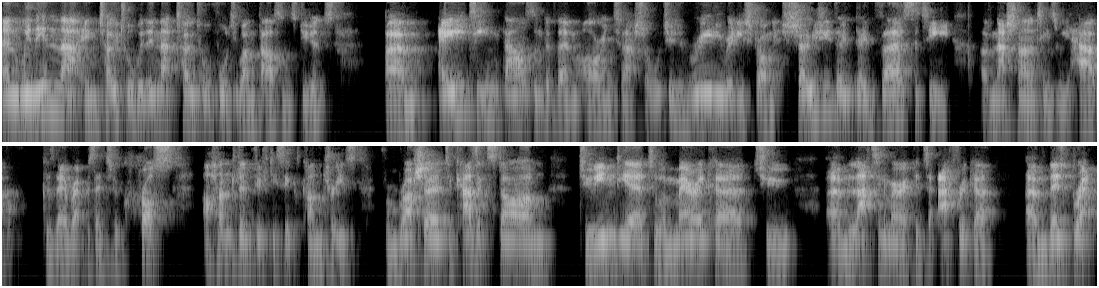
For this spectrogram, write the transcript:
and within that, in total, within that total 41,000 students, um, 18,000 of them are international, which is really, really strong. It shows you the diversity of nationalities we have because they're represented across 156 countries from Russia to Kazakhstan to India to America to um, Latin America to Africa. Um, there's breadth,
